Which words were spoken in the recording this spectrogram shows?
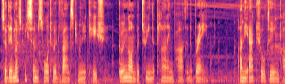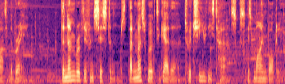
so there must be some sort of advanced communication going on between the planning part of the brain and the actual doing part of the brain. The number of different systems that must work together to achieve these tasks is mind boggling.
